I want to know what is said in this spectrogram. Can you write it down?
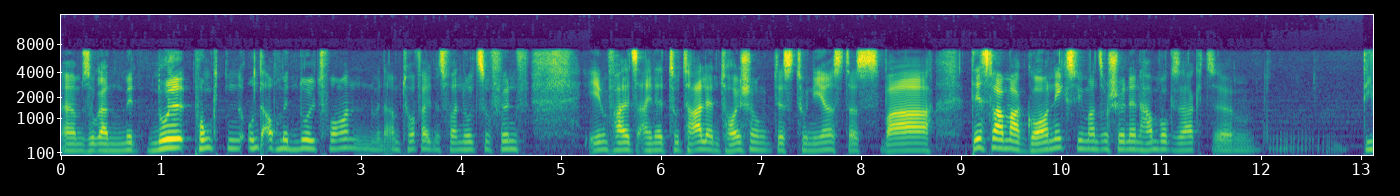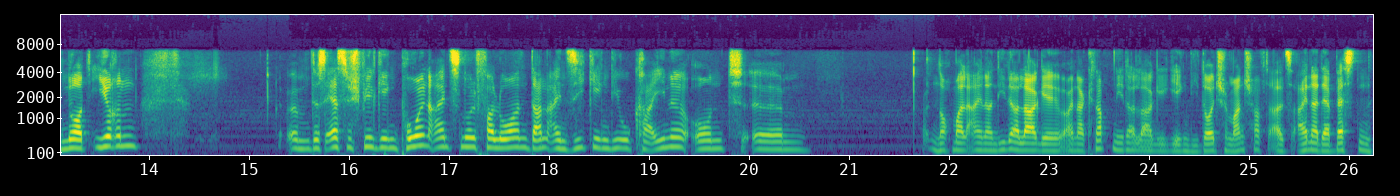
Ähm, sogar mit null Punkten und auch mit null Toren, mit einem Torverhältnis von 0 zu 5. Ebenfalls eine totale Enttäuschung des Turniers. Das war, das war mal gar nichts, wie man so schön in Hamburg sagt. Ähm, die Nordiren ähm, das erste Spiel gegen Polen 1-0 verloren, dann ein Sieg gegen die Ukraine und ähm, nochmal einer Niederlage, einer knappen Niederlage gegen die deutsche Mannschaft als einer der besten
